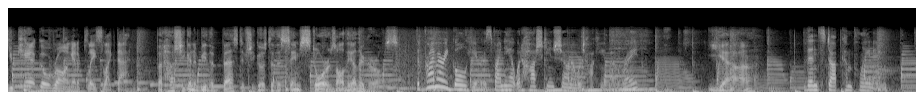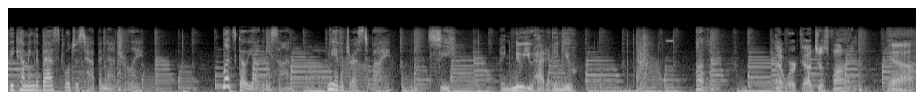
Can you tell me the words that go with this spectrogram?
You can't go wrong at a place like that. But how's she gonna be the best if she goes to the same store as all the other girls? The primary goal here is finding out what Hoshiki and Shono were talking about, right? Yeah. Then stop complaining. Becoming the best will just happen naturally. Let's go, Yagami-san. We have a dress to buy. See, I knew you had it in you. That worked out just fine. Yeah,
